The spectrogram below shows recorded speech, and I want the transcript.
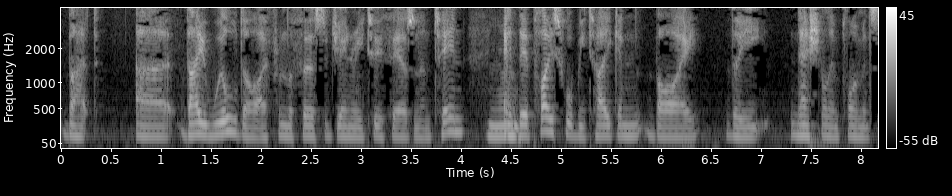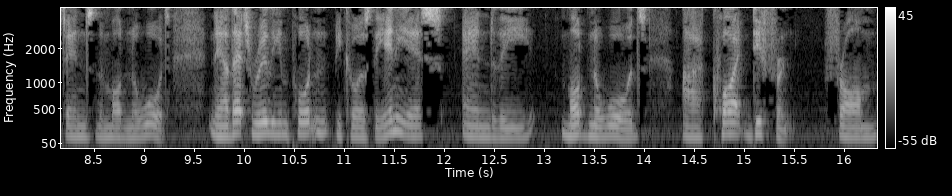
but uh, they will die from the 1st of January 2010, mm. and their place will be taken by the National Employment Standards and the Modern Awards. Now, that's really important because the NES and the Modern Awards are quite different from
